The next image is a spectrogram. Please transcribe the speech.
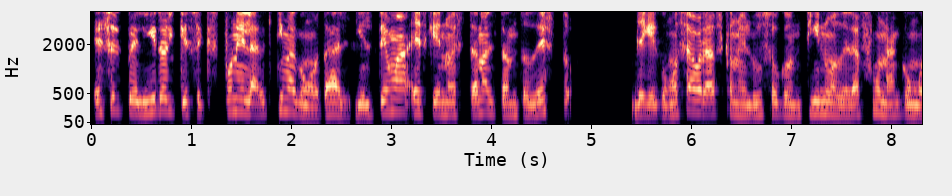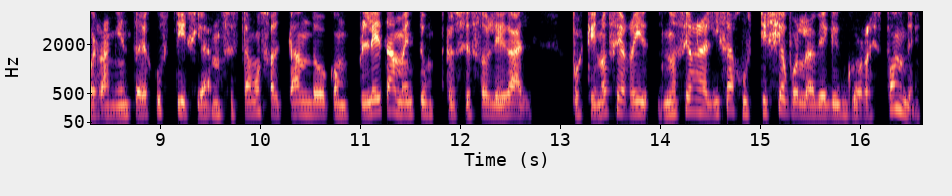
es el peligro al que se expone la víctima como tal, y el tema es que no están al tanto de esto, ya que como sabrás, con el uso continuo de la funa como herramienta de justicia, nos estamos saltando completamente un proceso legal porque no se, no se realiza justicia por la vía que corresponde.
